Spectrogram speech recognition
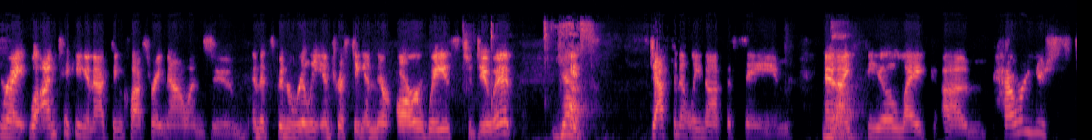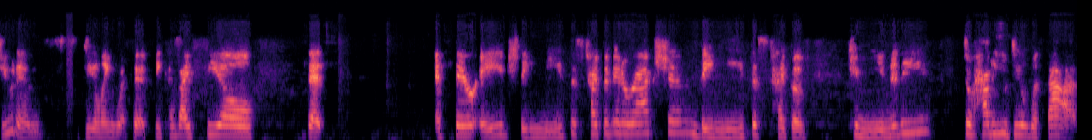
Right. Well, I'm taking an acting class right now on Zoom, and it's been really interesting. And there are ways to do it. Yes. It's definitely not the same. And no. I feel like, um, how are your students dealing with it? Because I feel that at their age, they need this type of interaction, they need this type of community. So, how do you deal with that?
